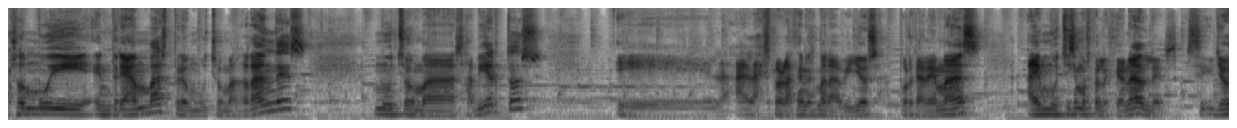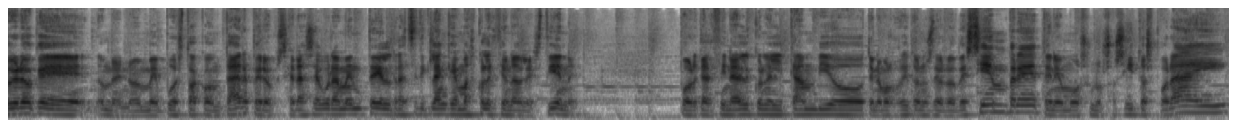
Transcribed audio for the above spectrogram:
Son muy entre ambas, pero mucho más grandes, mucho más abiertos y la, exploración es maravillosa, porque además hay muchísimos coleccionables. yo creo que, hombre, no me he puesto a contar, pero será seguramente el Ratchet Clank que más coleccionables tiene. Porque al final con el cambio tenemos los de oro de siempre, tenemos unos ositos por ahí,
